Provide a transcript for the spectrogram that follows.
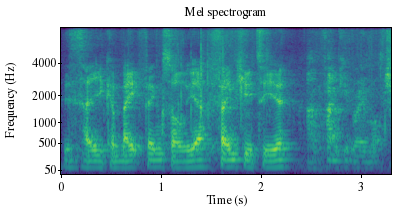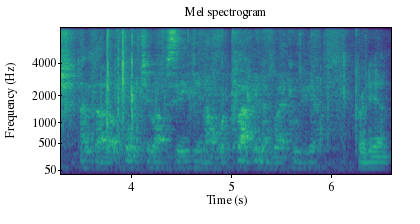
this is how you can make things so yeah thank you to you And thank you very much. And I look forward to obviously, you know, we're collaborating and working with you. brilliant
